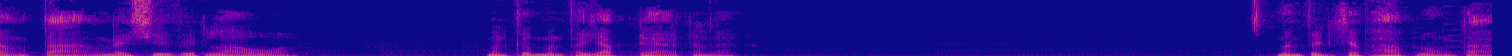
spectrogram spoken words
ต่างๆ ในชีวิตเรา มันก็เหมือนพยับแดดนั่นแหละ มันเป็นแค่ภาพลวงตา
